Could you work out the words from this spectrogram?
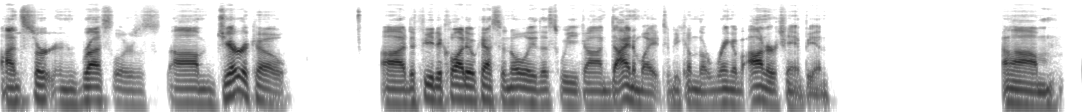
on certain wrestlers. Um, Jericho uh defeated Claudio Castagnoli this week on Dynamite to become the Ring of Honor champion. Um,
